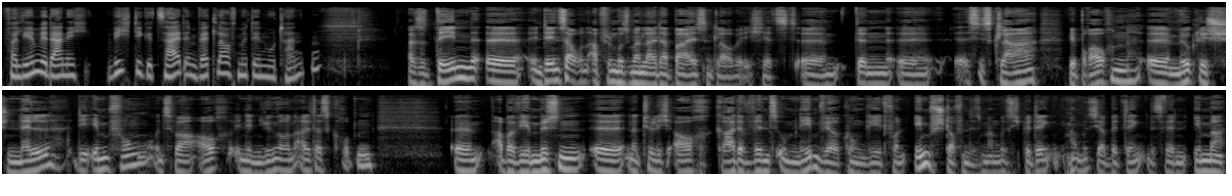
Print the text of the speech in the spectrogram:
verlieren wir da nicht wichtige Zeit im Wettlauf mit den Mutanten? Also den, äh, in den sauren Apfel muss man leider beißen, glaube ich jetzt. Äh, denn äh, es ist klar, wir brauchen äh, möglichst schnell die Impfung, und zwar auch in den jüngeren Altersgruppen. Ähm, aber wir müssen äh, natürlich auch, gerade wenn es um Nebenwirkungen geht von Impfstoffen, das, man muss sich bedenken, man muss ja bedenken, es werden immer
